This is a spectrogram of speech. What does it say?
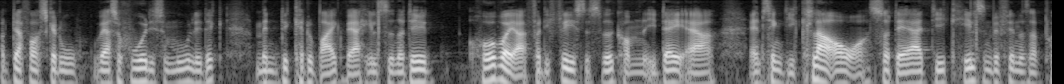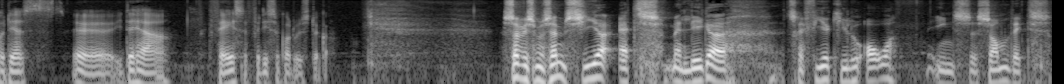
og derfor skal du være så hurtig som muligt, ikke? Men det kan du bare ikke være hele tiden, og det håber jeg for de fleste vedkommende i dag er, er en ting, de er klar over, så det er, at de ikke hele tiden befinder sig på deres, øh, i det her fase, fordi så går du i stykker. Så hvis man simpelthen siger, at man ligger 3-4 kilo over ens øh, sommervægt,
